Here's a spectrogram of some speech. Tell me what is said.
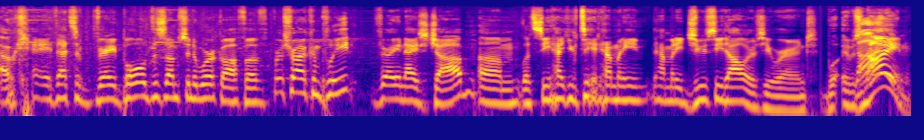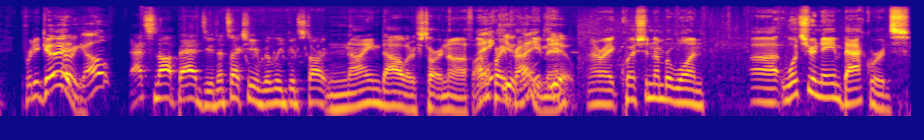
Okay, that's a very bold assumption to work off of. First round complete. Very nice job. Um, let's see how you did. How many how many juicy dollars you earned? Well, it was nine. Nine. Pretty good. There we go. That's not bad, dude. That's actually a really good start. Nine dollars starting off. I'm Thank quite you, proud of you, man. thank you. All right, question number one. Uh, what's your name backwards?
